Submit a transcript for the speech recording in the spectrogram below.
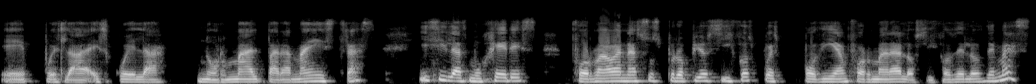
eh, pues la escuela normal para maestras. Y si las mujeres formaban a sus propios hijos, pues podían formar a los hijos de los demás.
